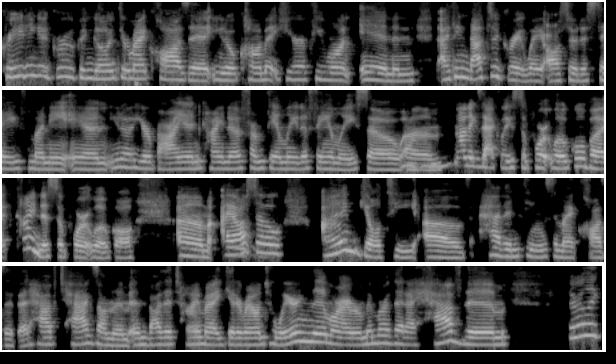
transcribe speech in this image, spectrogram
creating a group and going through my closet, you know, comment here if you want in. And I think that's a great way also to save money and, you know, you're buying kind of from family to family. So, um, mm-hmm. not exactly support local, but kind of support local. Um, I also, I'm guilty of having things in my closet that have tags on them. And by the time I get around to wearing them or I remember that I have them, they're like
